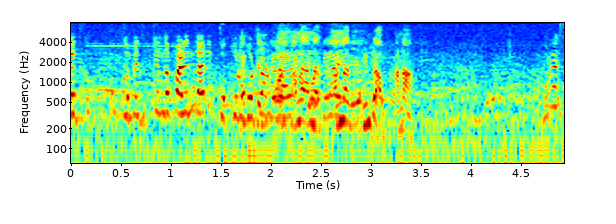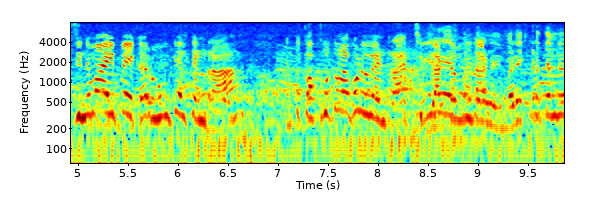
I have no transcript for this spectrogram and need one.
మీద కుక్క మీద కింద పడిందని కుక్కను కొట్టాడు అన్న అన్న అన్న తింటా అన్న పూరా సినిమా అయిపోయాక రూమ్కి వెళ్తాను ఎంత కక్కుతున్నా కూడా వెంట్రా గడ్డం మీద మరి ఇక్కడ తిండి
